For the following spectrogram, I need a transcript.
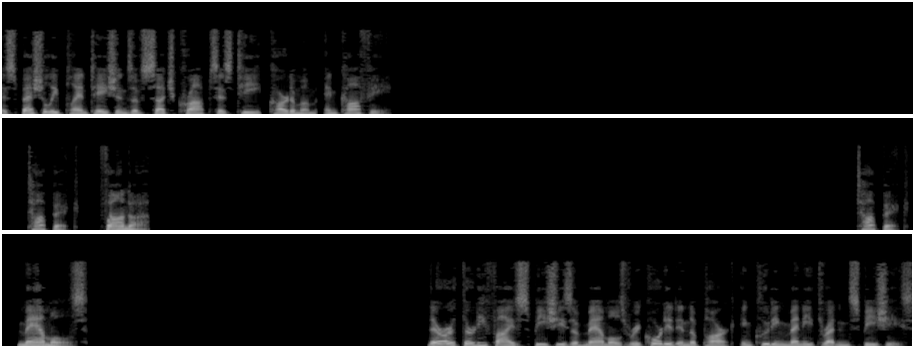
especially plantations of such crops as tea, cardamom, and coffee. Topic: Fauna. Topic: Mammals. There are 35 species of mammals recorded in the park, including many threatened species.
